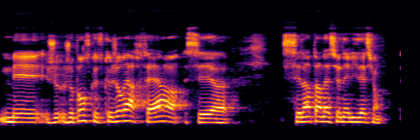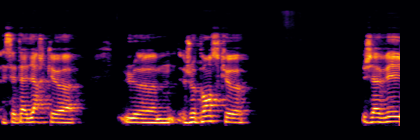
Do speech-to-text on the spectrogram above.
Mais je, pense que ce que j'aurais à refaire, c'est l'internationalisation. C'est-à-dire que je pense que j'avais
